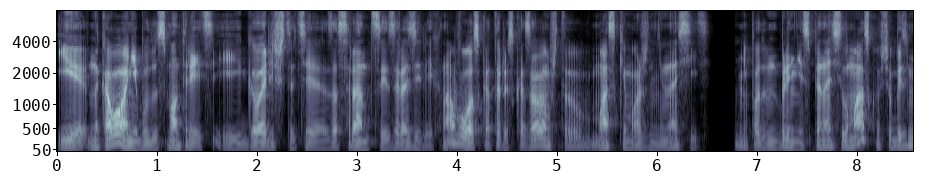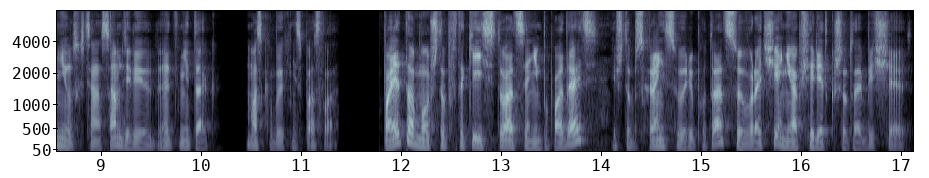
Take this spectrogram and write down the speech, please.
И на кого они будут смотреть и говорить, что те засранцы заразили их? На ВОЗ, который сказал им, что маски можно не носить. Они подумали, блин, если бы я носил маску, все бы изменилось, хотя на самом деле это не так. Маска бы их не спасла. Поэтому, чтобы в такие ситуации не попадать, и чтобы сохранить свою репутацию, врачи, они вообще редко что-то обещают.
